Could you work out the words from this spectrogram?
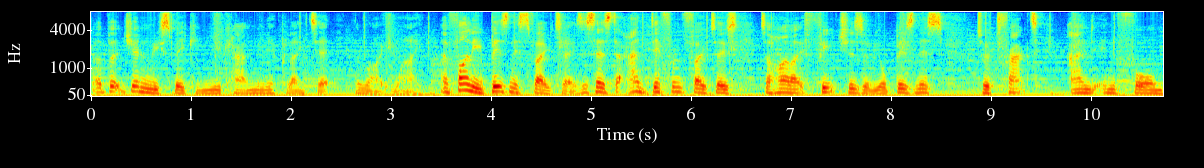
Uh, but generally speaking, you can manipulate it the right way. And finally, business photos. It says to add different photos to highlight features of your business to attract and inform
